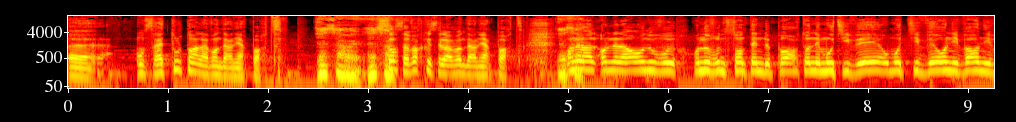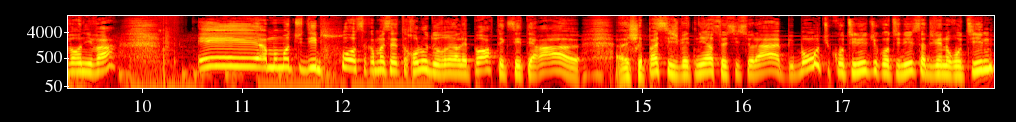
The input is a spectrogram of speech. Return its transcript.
euh, on serait tout le temps à l'avant-dernière porte. Sans savoir que c'est l'avant-dernière porte. On est, on est, là, on ouvre, on ouvre une centaine de portes, on est motivé, on motivé, on y va, on y va, on y va. Et à un moment, tu dis, oh, ça commence à être relou d'ouvrir les portes, etc. Euh, euh, je sais pas si je vais tenir ceci, cela. Et puis bon, tu continues, tu continues, ça devient une routine.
